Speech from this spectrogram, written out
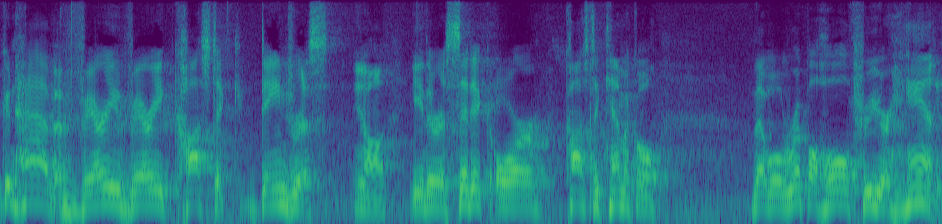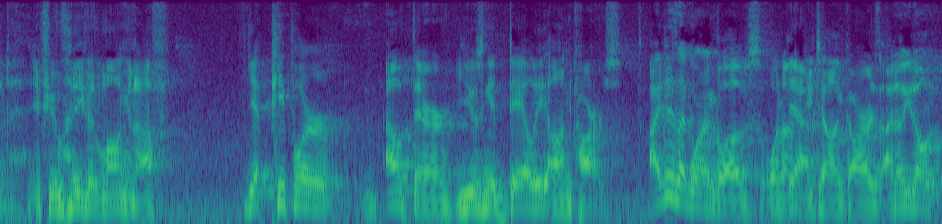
can have a very very caustic, dangerous, you know, either acidic or caustic chemical that will rip a hole through your hand if you leave it long enough. Yet people are out there using it daily on cars. I just like wearing gloves when I'm Yeah. detailing cars. I know you don't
